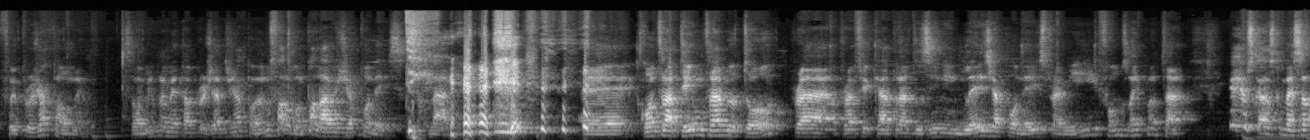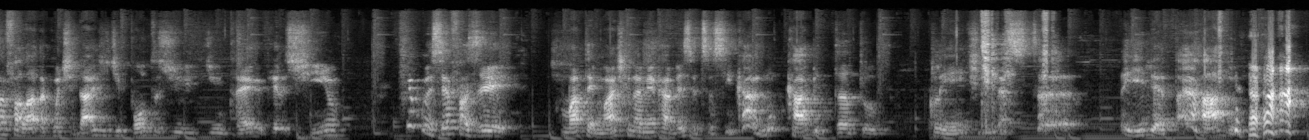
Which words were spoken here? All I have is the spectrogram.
fui para o Japão, né? Só vamos implementar o um projeto do Japão. Eu não falo uma palavra em japonês, nada. é, contratei um tradutor para ficar traduzindo inglês e japonês para mim e fomos lá implantar. E aí os caras começaram a falar da quantidade de pontos de, de entrega que eles tinham. E eu comecei a fazer matemática na minha cabeça e disse assim, cara, não cabe tanto cliente nessa ilha, tá errado.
